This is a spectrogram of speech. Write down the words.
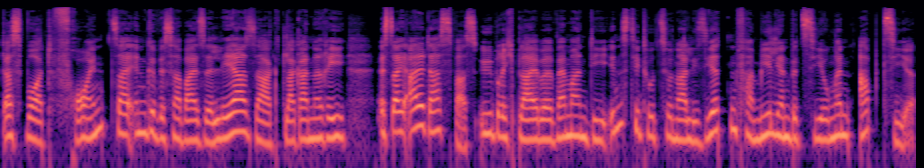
Das Wort Freund sei in gewisser Weise leer, sagt Laganerie. Es sei all das, was übrig bleibe, wenn man die institutionalisierten Familienbeziehungen abziehe.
